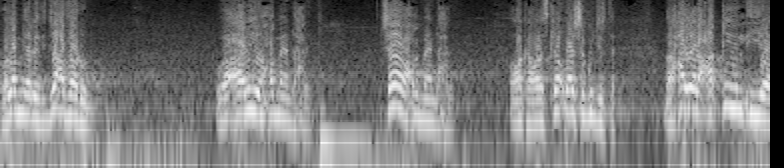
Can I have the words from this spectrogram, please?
walam yarid jacfaru. Wa aliyu waxba mayn dhaxlay shaban waxba mayn dhaxlay waa ka iska meesha ku jirta. Maxaa yeele caqiil iyo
